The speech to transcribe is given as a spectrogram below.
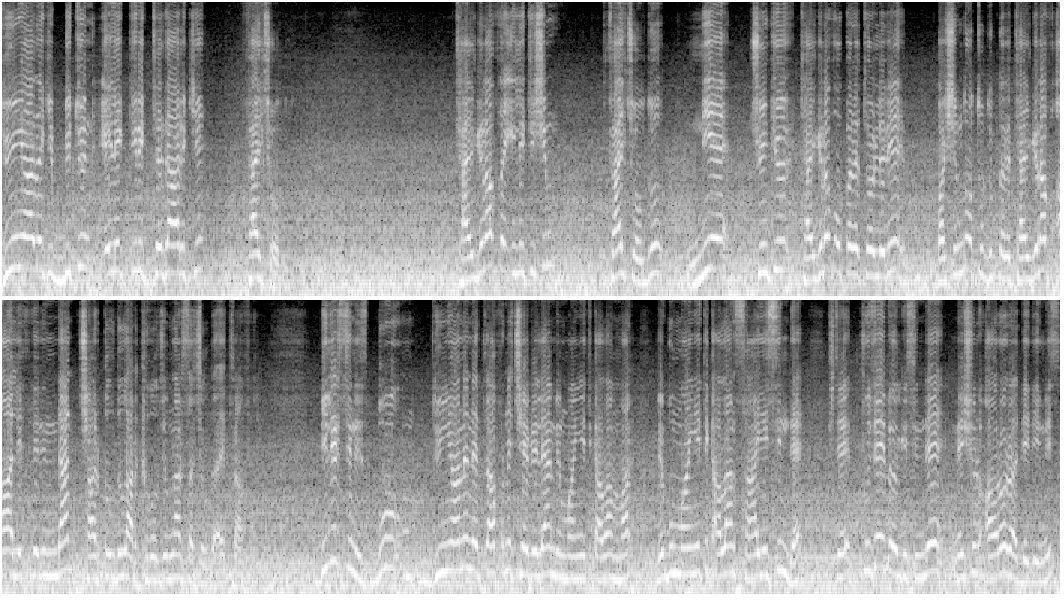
Dünyadaki bütün elektrik tedariki felç oldu. Telgrafla iletişim felç oldu. Niye? Çünkü telgraf operatörleri başında oturdukları telgraf aletlerinden çarpıldılar. Kıvılcımlar saçıldı etrafa. Bilirsiniz bu dünyanın etrafını çevreleyen bir manyetik alan var ve bu manyetik alan sayesinde işte kuzey bölgesinde meşhur aurora dediğimiz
